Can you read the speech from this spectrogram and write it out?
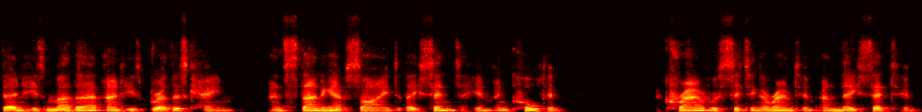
Then his mother and his brothers came, and standing outside, they sent to him and called him. A crowd was sitting around him, and they said to him,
